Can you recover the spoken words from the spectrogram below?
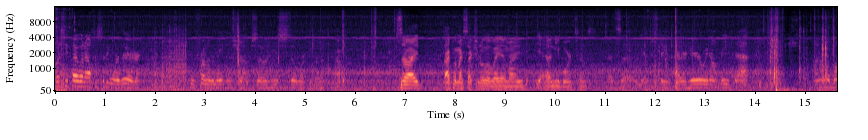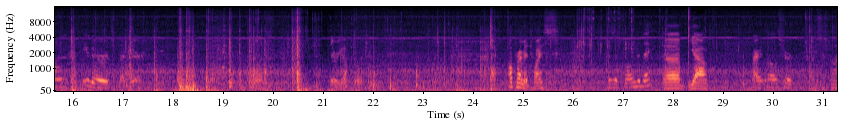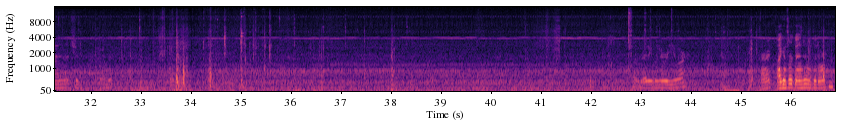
Oh, I see 501 Alpha sitting over there in front of the maintenance shop, so he's still working on it. So I I put my sectional away in my Yeah. uh, knee board since. That's, uh, yeah, just staying in pattern here. We don't need that. I don't have mine either. It's back there. There we go. I'll prime it twice. Has it flown today? Uh, yeah. Alright, well, sure. Twice is fine. That should flown it. I'm ready whenever you are. All right. I can start the engine with the door open.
